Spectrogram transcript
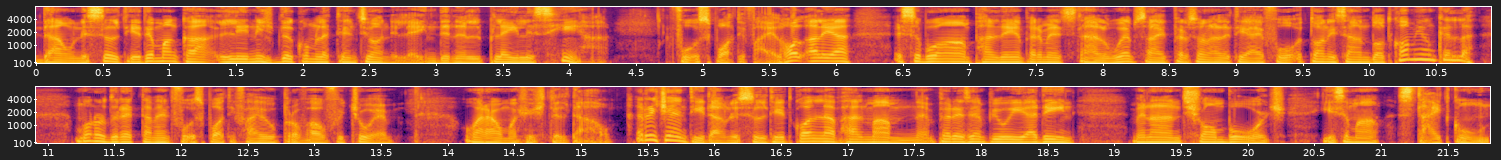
dawn is-siltiet imma li nixbdilkom l-attenzjoni lejn din il-playlist ħieħa. fuq Spotify. Il-ħolqa li issibuha bħal dejjem permezz tal-website personali tiegħi fuq tonisan.com jew kella morru direttament fuq Spotify u provaw fiċċuhe waraw ma xiex tiltaw. Reċenti dawn is-siltiet kollha bħalma pereżempju hija din mingħand Sean Borg jisimha Stajt Kun.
